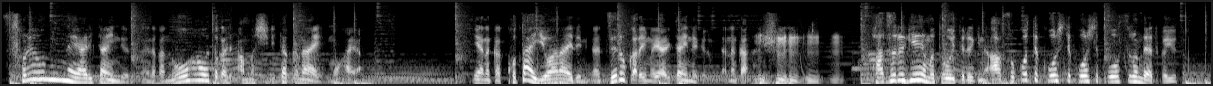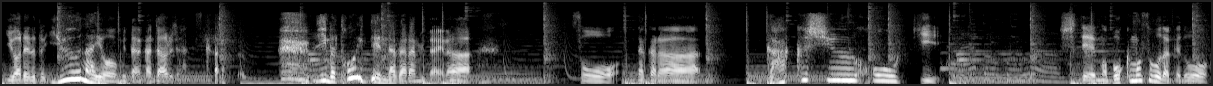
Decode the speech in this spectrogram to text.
それをみんなやりたいんですね。だからノウハウとかあんま知りたくない、もはや。いや、なんか答え言わないでみたいな。ゼロから今やりたいんだけど、みたいな。なんか、パズルゲーム解いてる時に、あ、そこってこうしてこうしてこうするんだよとか言うと、言われると、言うなよみたいな感じあるじゃないですか。今解いてんだから、みたいな。そう。だから、学習放棄して、まあ僕もそうだけど、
